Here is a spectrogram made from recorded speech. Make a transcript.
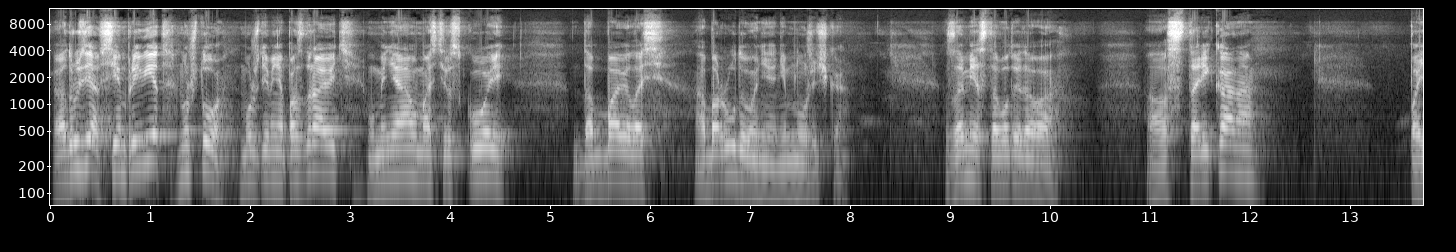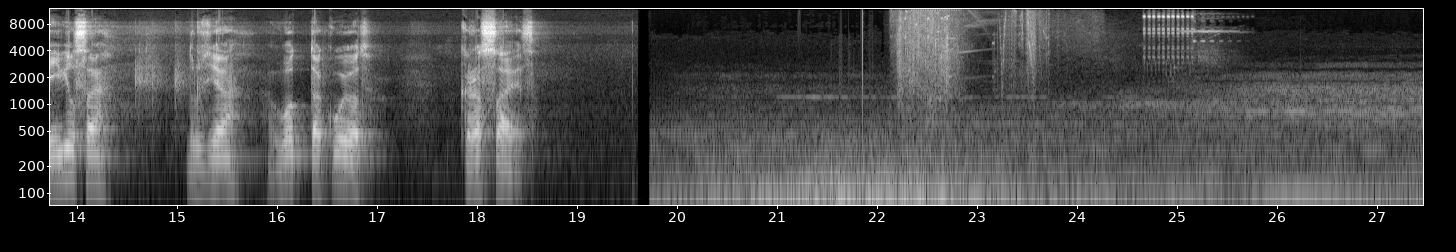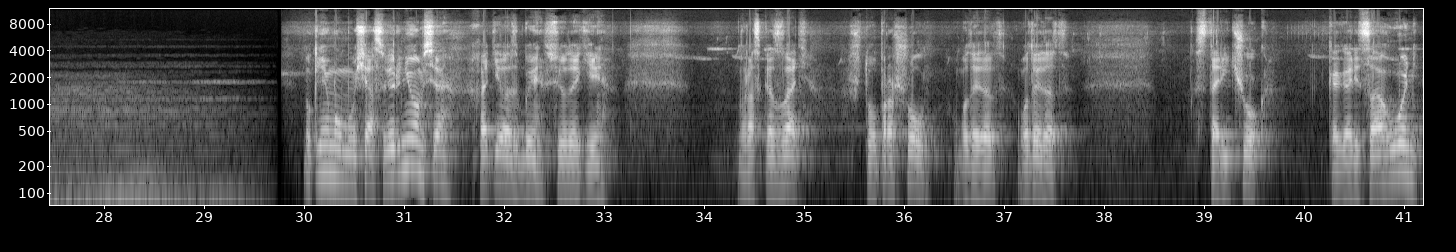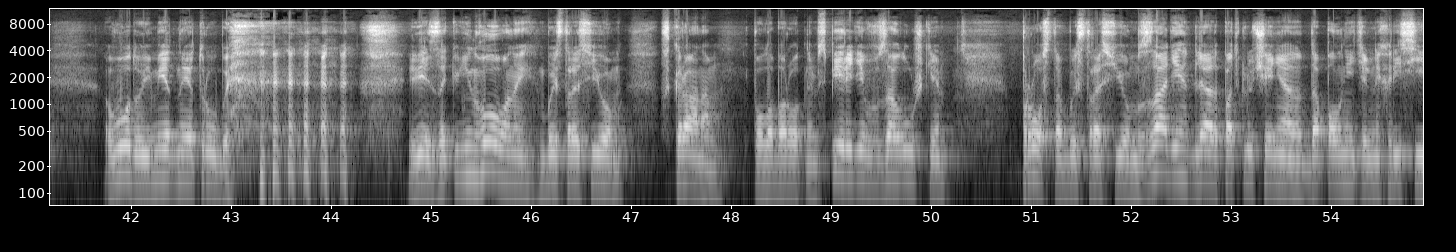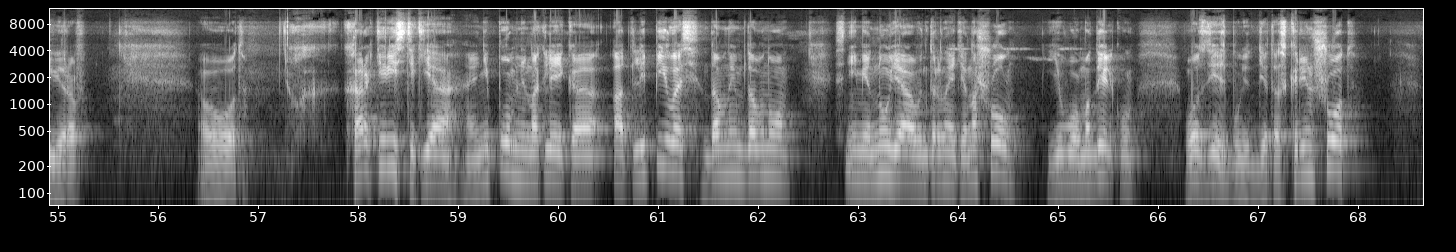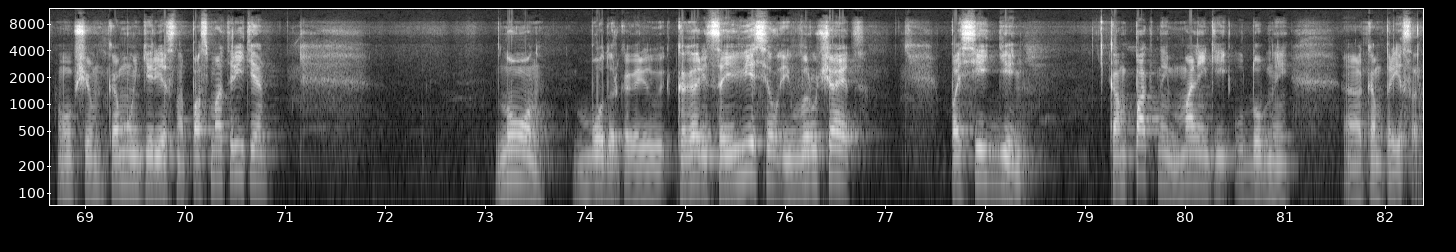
А, Друзья, всем привет! Ну что, можете меня поздравить. У меня в мастерской добавилось оборудование немножечко. За место вот этого а, старикана появился, друзья, вот такой вот красавец. Ну, к нему мы сейчас вернемся. Хотелось бы все-таки рассказать, что прошел вот этот, вот этот старичок. Как говорится, огонь, воду и медные трубы. Весь затюнингованный, быстросъем с краном полуоборотным спереди в заглушке. Просто быстросъем сзади для подключения дополнительных ресиверов. Вот. Характеристик я не помню, наклейка отлепилась давным-давно с ними. Ну, я в интернете нашел его модельку. Вот здесь будет где-то скриншот. В общем, кому интересно, посмотрите. Но он бодр, как говорится, и весел, и выручает по сей день. Компактный, маленький, удобный э, компрессор.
